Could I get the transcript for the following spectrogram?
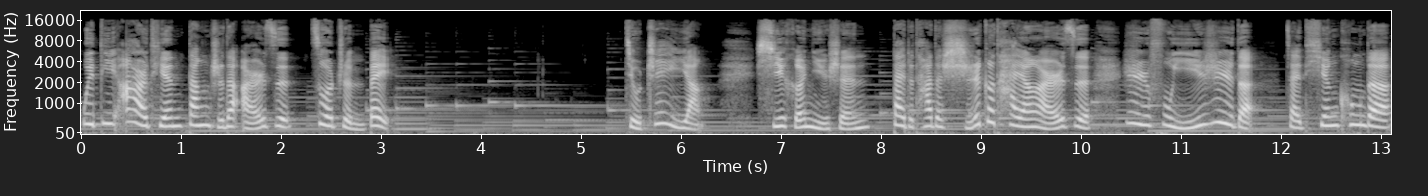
为第二天当值的儿子做准备。就这样，西河女神带着她的十个太阳儿子，日复一日的在天空的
